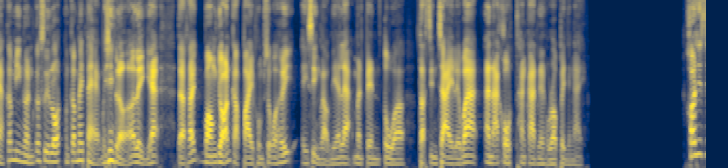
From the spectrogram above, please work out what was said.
อะก็มีเงินก็ซื้อรถมันก็ไม่แปลกไม่ใช่เหรออะไรเงี้ยแต่ถ้ามองย้อนกลับไปผมรู้สึกว่าเฮ้ยไอสิ่งเหล่านี้แหละมันเป็นตัวตัดสินใจเลยว่าอนาคตทางการเงินของเราเป็นยังไง ข้อที่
